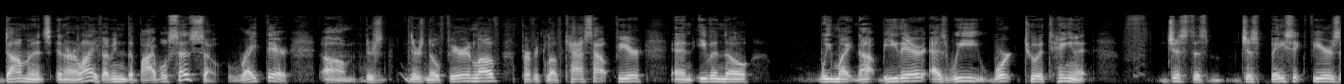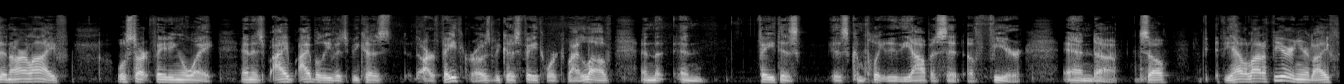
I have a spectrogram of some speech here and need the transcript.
dominance in our life. I mean, the Bible says so right there. Um, there's there's no fear in love. Perfect love casts out fear. And even though we might not be there, as we work to attain it, just this just basic fears in our life will start fading away. And it's I, I believe it's because our faith grows because faith works by love, and the, and faith is is completely the opposite of fear. And uh, so, if you have a lot of fear in your life,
